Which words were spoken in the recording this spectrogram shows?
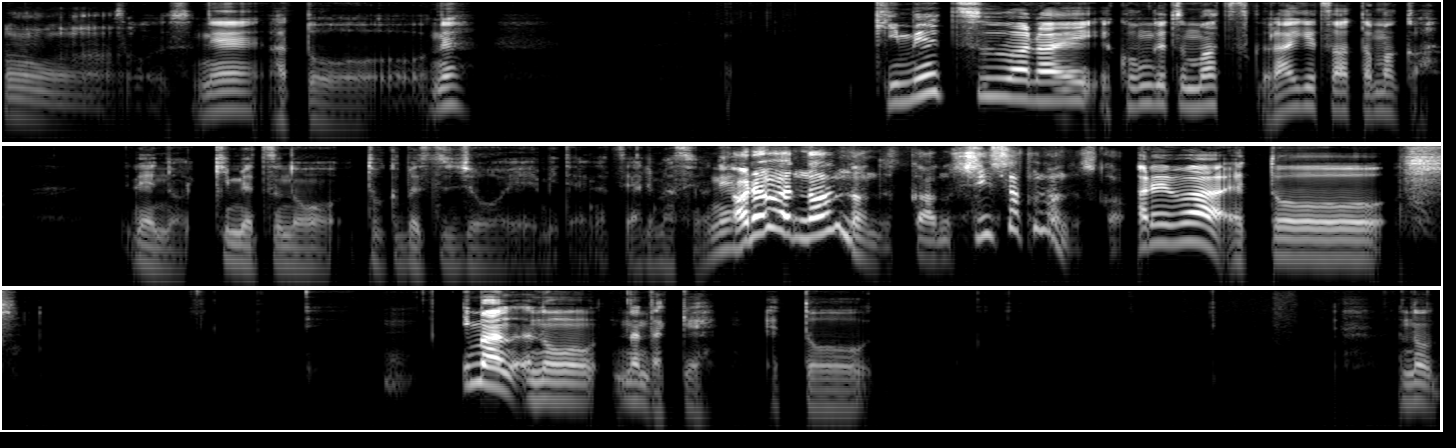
に。うん。そうですね。あとね鬼滅は来今月末来月頭か例の鬼滅の特別上映みたいなやつやりますよね。あれは何なんですか？あの新作なんですか？あれはえっと今あのなんだっけ？えっとあの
